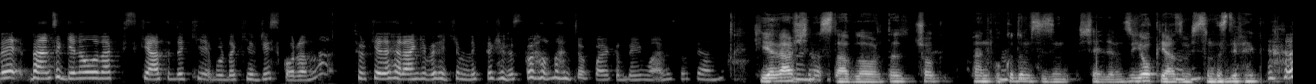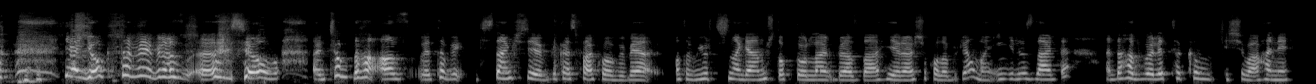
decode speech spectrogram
Ve bence genel olarak psikiyatrideki buradaki risk oranı Türkiye'de herhangi bir hekimlikteki risk oranından çok farklı değil maalesef yani. Hiyerarşi nasıl abla orada? Çok ben okudum sizin şeylerinizi. Yok yazmışsınız direkt. yok tabii biraz e, şey olma. Yani çok daha az ve tabii kişiden kişiye birkaç fark olabilir veya atıyorum yurt dışına gelmiş doktorlar biraz daha hiyerarşik olabiliyor ama İngilizlerde hani daha böyle takım işi var. Hani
